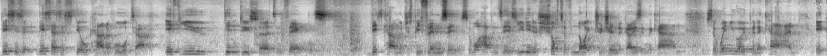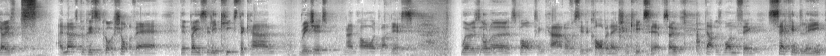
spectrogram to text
this is a, this has a still can of water. If you didn't do certain things, this can would just be flimsy. So what happens is you need a shot of nitrogen that goes in the can. So when you open a can, it goes. tss, and that's because it's got a shot of air that basically keeps the can rigid and hard like this. Whereas on a sparkling can, obviously the carbonation keeps it. So that was one thing. Secondly,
